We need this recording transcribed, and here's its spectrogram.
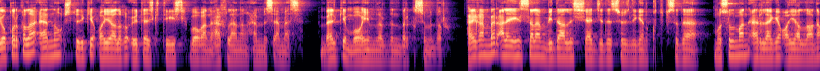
Yuqorqilar erning ustidagi ayoliga o'tashga tegishli bo'lgan haqlarning hammasi emas, balki muhimlardan bir qismidir. Payg'ambar alayhissalom vidalish shajjida so'zlagan qutbisida musulmon erlarga ayollarni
